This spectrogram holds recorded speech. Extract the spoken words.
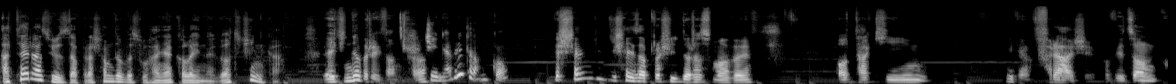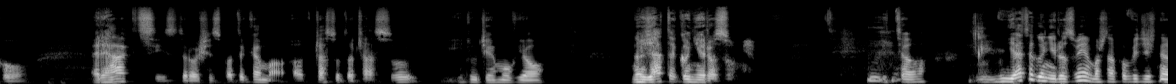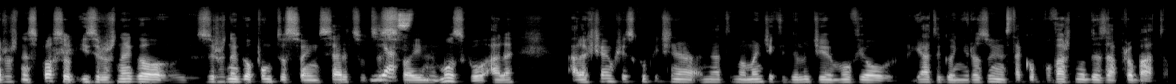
A teraz już zapraszam do wysłuchania kolejnego odcinka. E, Dzień dobry, Iwonko. Dzień dobry, Tomku. Chciałem cię dzisiaj zaprosić do rozmowy o takim, nie wiem, frazie, powiedzonku, reakcji, z którą się spotykam od czasu do czasu i ludzie mówią, no ja tego nie rozumiem. I to, ja tego nie rozumiem, można powiedzieć na różny sposób i z różnego, z różnego punktu w swoim sercu, czy w swoim mózgu, ale, ale chciałem się skupić na, na tym momencie, kiedy ludzie mówią, ja tego nie rozumiem, z taką poważną dezaprobatą.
